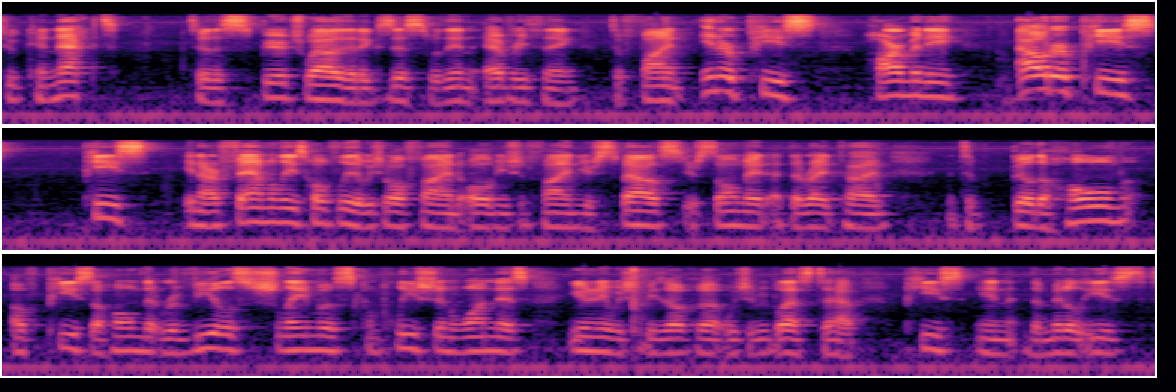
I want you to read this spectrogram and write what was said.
to connect to the spirituality that exists within everything, to find inner peace, harmony, outer peace, peace in our families. Hopefully, that we should all find, all of you should find your spouse, your soulmate at the right time, and to build a home of peace, a home that reveals shlemus, completion, oneness, unity. We should be zocha, we should be blessed to have peace in the Middle East.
